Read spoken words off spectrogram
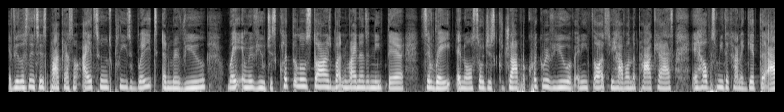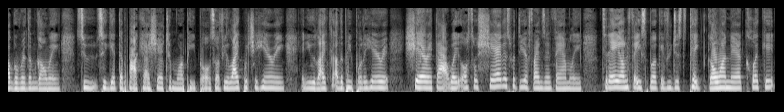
If you're listening to this podcast on iTunes, please rate and review. Rate and review. Just click the little stars button right underneath there to rate and also just drop a quick review of any thoughts you have on the podcast. It helps me to kind of get the algorithm going to, to get the podcast shared to more people. So if you like what you're hearing and you like other people to hear it, share it that way. Also share this with your friends and family. Today on Facebook, if you just take, go on there, click it,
